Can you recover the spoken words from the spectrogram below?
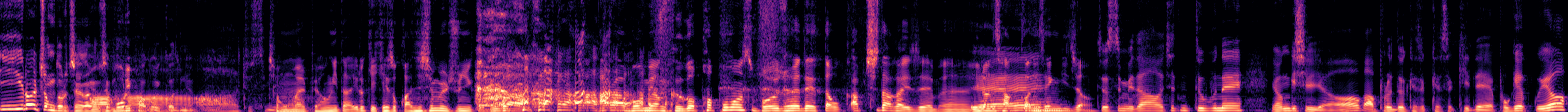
이럴 정도로 제가 요새 아하. 몰입하고 있거든요. 아, 좋습니다. 정말 병이다. 이렇게 계속 관심을 주니까 누가 알아보면 그거 퍼포먼스 보여줘야 되겠다고 깝치다가 이제 예, 이런 예. 사건이 생기죠. 좋습니다. 어쨌든 두 분의 연기 실력 앞으로도 계속해서 기대해 보겠고요.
